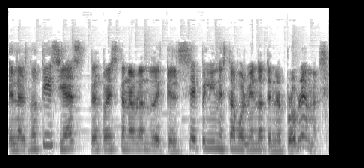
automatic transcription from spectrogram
en las noticias tal parece están hablando de que el Zeppelin está volviendo a tener problemas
